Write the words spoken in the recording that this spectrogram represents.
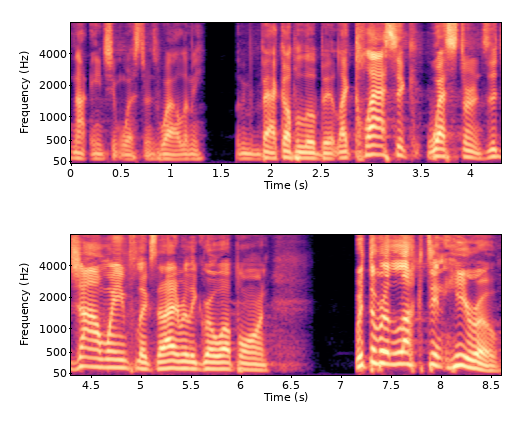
not ancient westerns. Wow, let me let me back up a little bit. Like classic westerns, the John Wayne flicks that I didn't really grow up on, with the reluctant hero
